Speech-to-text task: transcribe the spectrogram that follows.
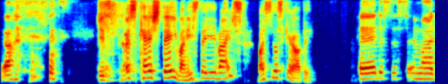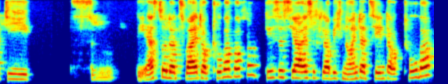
ja. Jetzt Earthcache Day, wann ist der jeweils? Weißt du das gerade? Äh, das ist immer die die erste oder zweite Oktoberwoche. Dieses Jahr ist es, glaube ich, 9. 10. Oktober.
